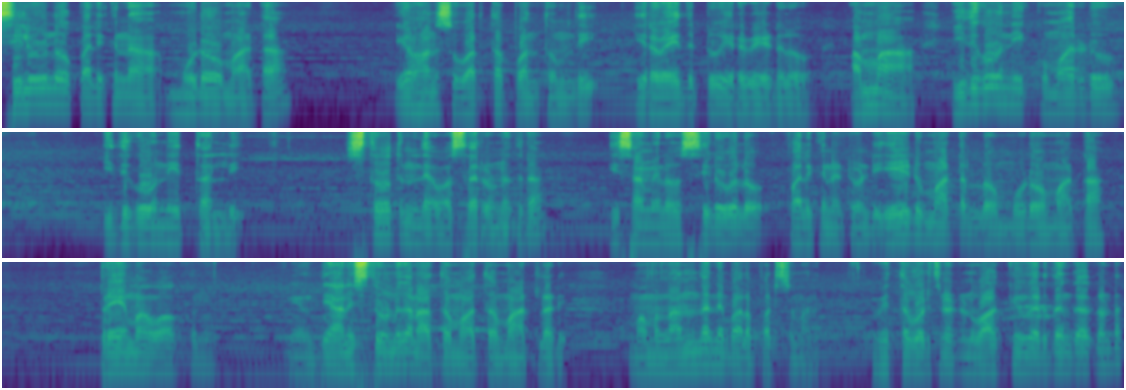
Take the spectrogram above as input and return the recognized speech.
సిలువలో పలికిన మూడవ మాట యోహాన్సు వార్త పంతొమ్మిది ఇరవై ఐదు టు ఇరవై ఏడులో అమ్మ ఇదిగో నీ కుమారుడు ఇదిగో నీ తల్లి. స్తోత్రం దేవస్తారు ఉన్నదిరా ఈ సమయంలో సిలువలో పలికినటువంటి ఏడు మాటల్లో మూడవ మాట ప్రేమ వాకును నేను ధ్యానిస్తూ ఉండగా నాతో మాతో మాట్లాడి మమ్మల్ని అందరినీ బలపరచమని. విత్తబడిచినటువంటి వాక్యం వ్యర్థం కాకుండా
